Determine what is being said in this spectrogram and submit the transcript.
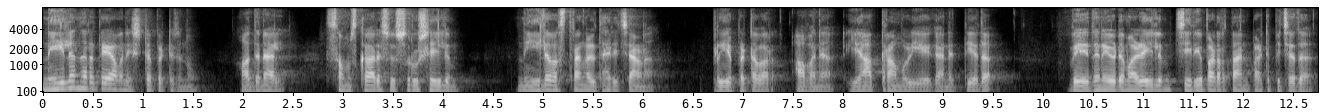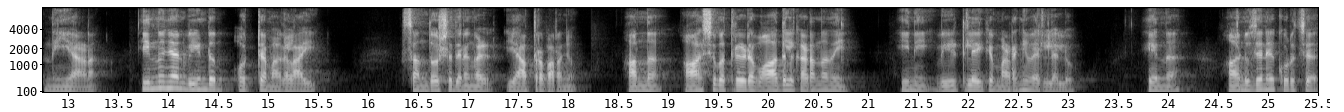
നീല നിറത്തെ അവൻ ഇഷ്ടപ്പെട്ടിരുന്നു. അതിനാൽ സംസ്കാര ശുശ്രൂഷയിലും നീല വസ്ത്രങ്ങൾ ധരിച്ചാണ് പ്രിയപ്പെട്ടവർ അവന് യാത്രാമൊഴിയേകാൻ എത്തിയത് വേദനയുടെ മഴയിലും ചിരി പടർത്താൻ പഠിപ്പിച്ചത് നീയാണ്. ഇന്ന് ഞാൻ വീണ്ടും ഒറ്റ മകളായി. സന്തോഷദിനങ്ങൾ യാത്ര പറഞ്ഞു. അന്ന് ആശുപത്രിയുടെ വാതിൽ കടന്ന നീ ഇനി വീട്ടിലേക്ക് മടങ്ങി വരില്ലല്ലോ എന്ന് അനുജനെക്കുറിച്ച്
